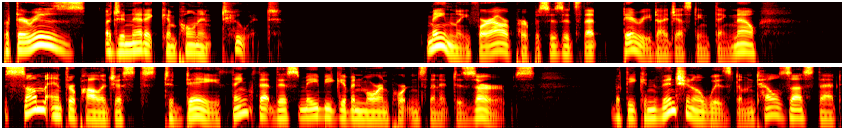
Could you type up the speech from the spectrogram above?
But there is a genetic component to it. Mainly, for our purposes, it's that dairy digesting thing. Now, some anthropologists today think that this may be given more importance than it deserves, but the conventional wisdom tells us that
